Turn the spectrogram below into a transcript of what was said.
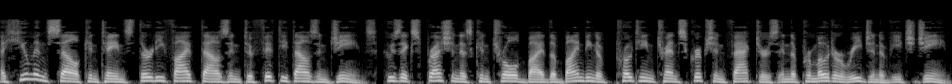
A human cell contains 35,000 to 50,000 genes, whose expression is controlled by the binding of protein transcription factors in the promoter region of each gene.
